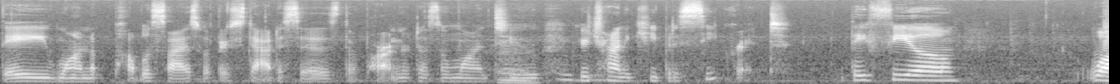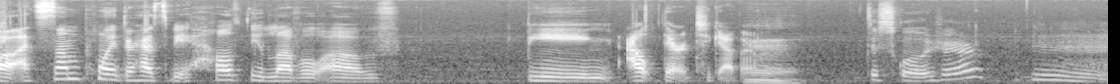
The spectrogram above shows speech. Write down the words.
they want to publicize what their status is, their partner doesn't want to, mm. mm-hmm. you're trying to keep it a secret. They feel, well, at some point there has to be a healthy level of being out there together. Mm. Disclosure? Hmm.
